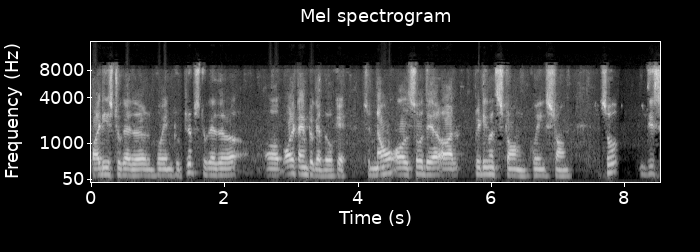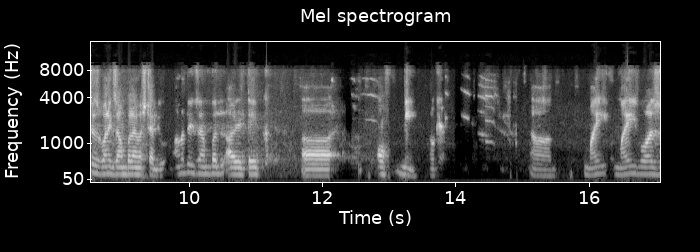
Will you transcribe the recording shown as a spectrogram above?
parties together, going to trips together, uh, all time together. Okay, so now also they are pretty much strong, going strong. So this is one example I must tell you. Another example I'll take uh, of me. Okay, uh, my my was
